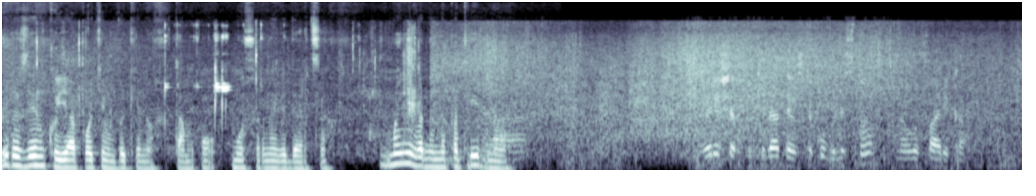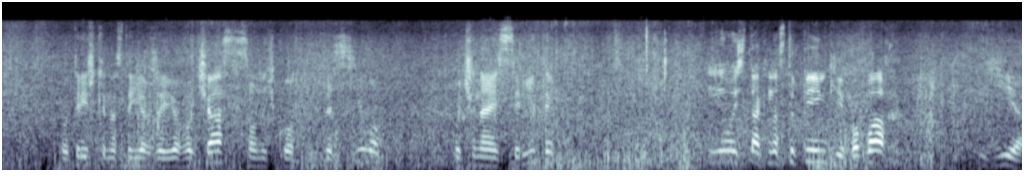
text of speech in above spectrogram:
Цю резинку я потім викинув там у мусорне відерце. Мені вона не потрібна. Вирішив покидати ось таку блісну на луфаріка. Бо трішки настає вже його час, сонечко вже сіло, починає сиріти. І ось так на ступеньки, бабах, є.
